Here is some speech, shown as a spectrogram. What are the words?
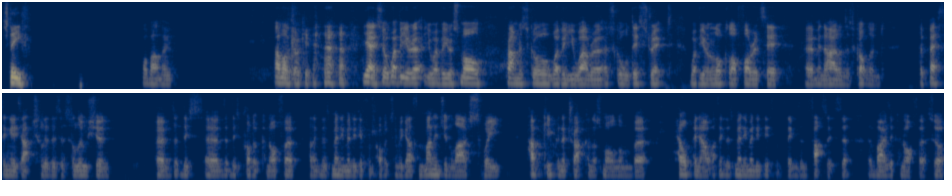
Steve. What about me? I'm all joking. yeah, so whether you're a, whether you're a small primary school, whether you are a, a school district, whether you're a local authority, um, in the Highlands of Scotland, the best thing is actually there's a solution um, that this uh, that this product can offer. I think there's many many different products in regards to managing large suite, have keeping a track on a small number, helping out. I think there's many many different things and facets that, that Visor can offer. So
